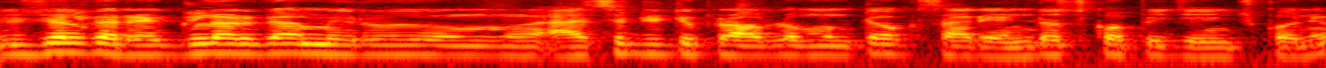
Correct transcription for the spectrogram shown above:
యూజువల్గా రెగ్యులర్గా మీరు యాసిడిటీ ప్రాబ్లం ఉంటే ఒకసారి ఎండోస్కోపీ చేయించుకొని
